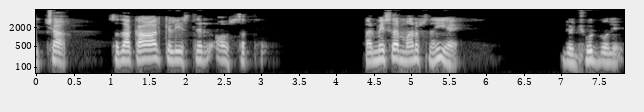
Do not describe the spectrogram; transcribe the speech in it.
इच्छा सदाकाल के लिए स्थिर और सत्य है। परमेश्वर मनुष्य नहीं है जो झूठ बोले,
